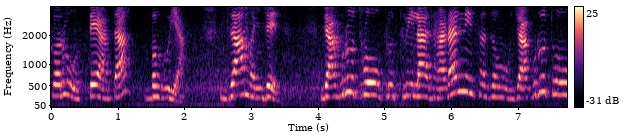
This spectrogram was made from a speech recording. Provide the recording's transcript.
करू ते आता बघूया. जा म्हणजेच जागृत हो पृथ्वीला झाडांनी सजवू जागृत हो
